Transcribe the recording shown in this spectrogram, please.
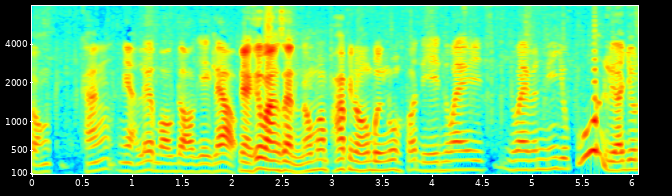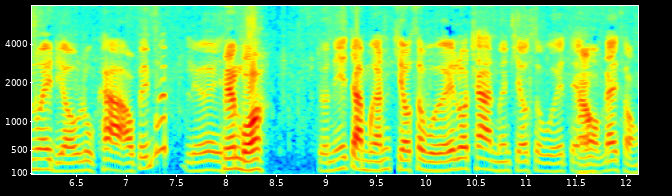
สองครั้งเนี่ยเริ่มออกดอกอีกแล้ว เนี่ยคือวางสันเอามาพาพี่น้องเบิ่งดูพอดีหน่วยหน่วยมันมีอยู่พูนเหลืออยู่หน่วยเดียวลูกค้าเอาไปหมดเลย แม่นบ่ ตัวนี้จะเหมือนเขียวเสวยรสชาติเหมือนเขียวเสวยแต่เอา ออกได้สอง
